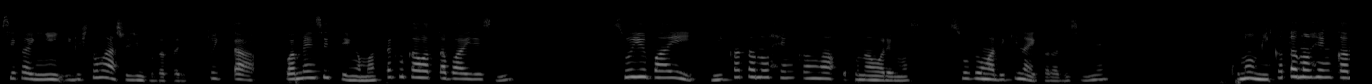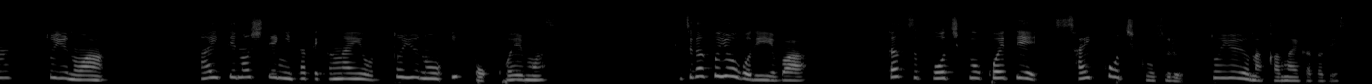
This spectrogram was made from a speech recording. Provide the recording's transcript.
世界にいる人が主人公だったりといった場面設定が全く変わった場合ですね。そういう場合、見方の変換が行われます。想像ができないからですよね。この見方の変換というのは、相手の視点に立って考えようというのを一歩超えます。哲学用語で言えば、脱構築を超えて再構築をするというような考え方です。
